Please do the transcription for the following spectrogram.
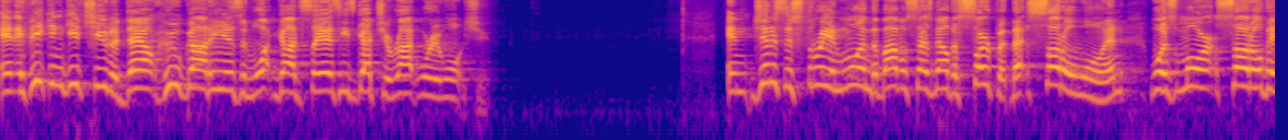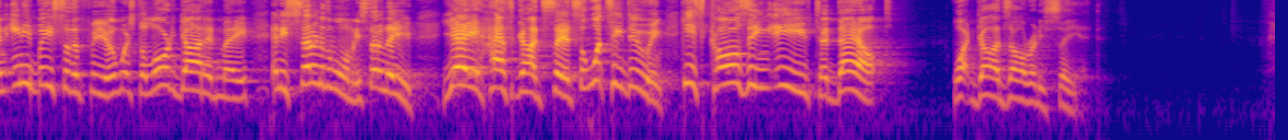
And if he can get you to doubt who God is and what God says, he's got you right where he wants you. In Genesis 3 and 1, the Bible says, Now the serpent, that subtle one, was more subtle than any beast of the field which the Lord God had made. And he said unto the woman, He said unto Eve, Yea, hath God said. So what's he doing? He's causing Eve to doubt what God's already said.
